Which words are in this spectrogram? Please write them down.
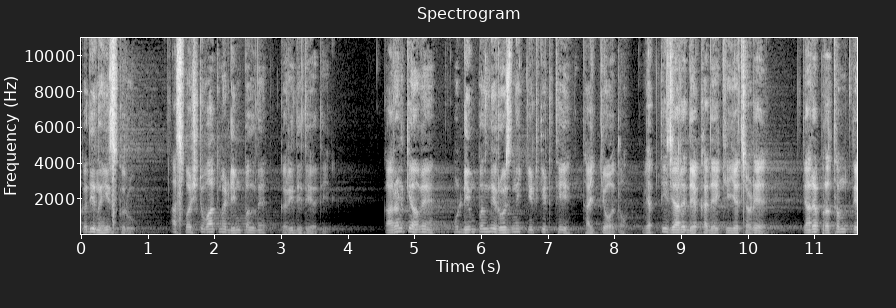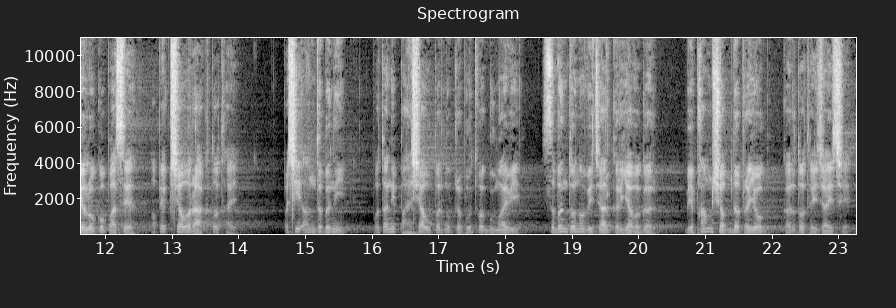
કદી નહીં જ કરું. આ સ્પષ્ટ વાત મેં ડિમ્પલને કરી દીધી હતી. કારણ કે હવે હું ડિમ્પલની રોજની કિટકિટથી થાક્યો હતો. વ્યક્તિ જ્યારે દેખાદેખીએ ચડે, ત્યારે પ્રથમ તે લોકો પાસે અપેક્ષાઓ રાખતો થાય. પછી અંધ બની, પોતાની ભાષા ઉપરનું પ્રભુત્વ ગુમાવી, સંબંધોનો વિચાર કર્યા વગર બેફામ શબ્દ પ્રયોગ કરતો થઈ જાય છે.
